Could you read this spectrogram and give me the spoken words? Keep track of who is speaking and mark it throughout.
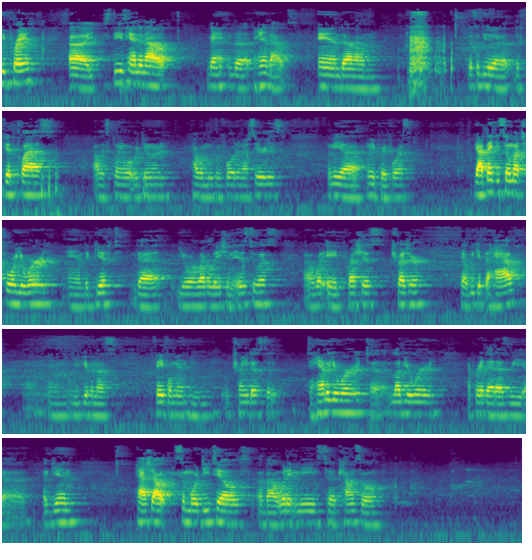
Speaker 1: me pray. Uh, Steve's handing out the, the handouts, and um, this will be the, the fifth class. I'll explain what we're doing, how we're moving forward in our series. Let me uh, let me pray for us. God, thank you so much for your word and the gift that your revelation is to us. Uh, what a precious treasure that we get to have. Um, and you've given us faithful men who, trained us to, to handle your word, to love your word. I pray that as we, uh, again, hash out some more details about what it means to counsel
